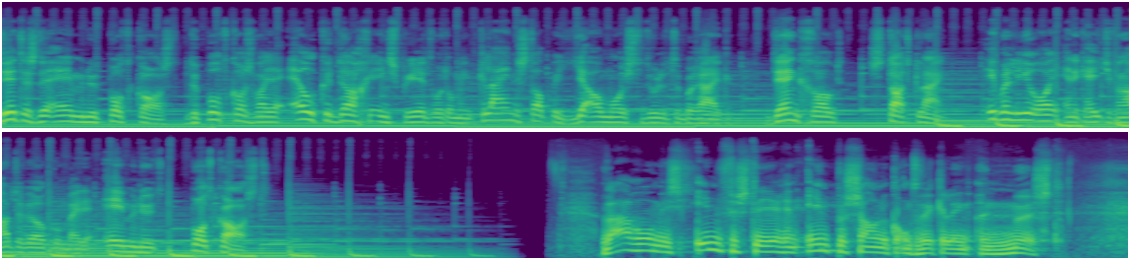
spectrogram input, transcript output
Dit is de 1 Minuut Podcast. De podcast waar je elke dag geïnspireerd wordt om in kleine stappen jouw mooiste doelen te bereiken. Denk groot, start klein. Ik ben Leroy en ik heet je van harte welkom bij de 1 Minuut Podcast. Waarom is investeren in persoonlijke ontwikkeling een must?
